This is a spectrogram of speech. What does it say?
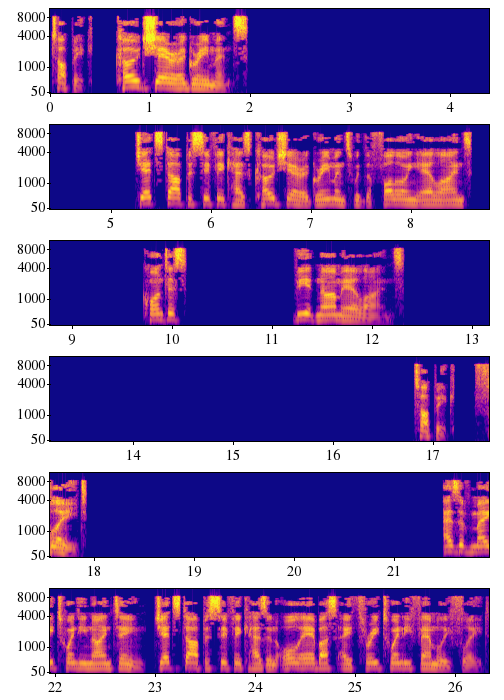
Topic: Code-share agreements. Jetstar Pacific has codeshare agreements with the following airlines. Qantas Vietnam Airlines. Fleet. As of May 2019, Jetstar Pacific has an all-Airbus A320 family fleet.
